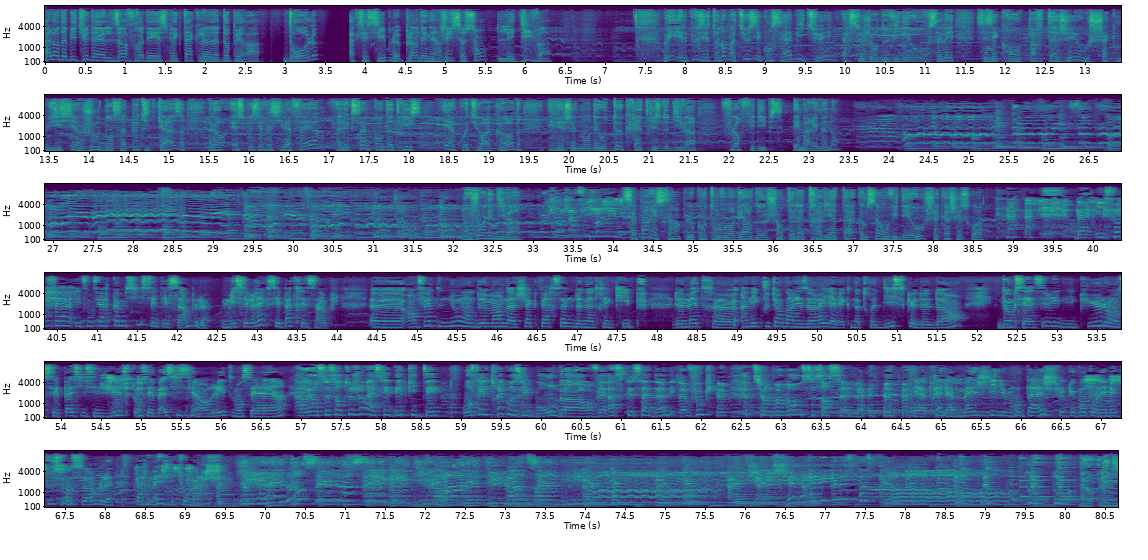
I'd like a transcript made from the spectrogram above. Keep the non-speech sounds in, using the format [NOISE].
Alors d'habitude, elles offrent des spectacles d'opéra. Drôles, accessibles, pleins d'énergie, ce sont les divas. Oui, et le plus étonnant, Mathieu, c'est qu'on s'est habitué à ce genre de vidéo. Vous savez, ces écrans partagés où chaque musicien joue dans sa petite case. Alors, est-ce que c'est facile à faire Avec cinq cantatrices et un quatuor à cordes? Eh bien, j'ai demandé aux deux créatrices de Diva, Flore Phillips et Marie Menant. Bonjour les divas. Bonjour Jean-Philippe. Ça paraît simple quand on vous regarde chanter la Traviata comme ça en vidéo, chacun chez soi. Bah, il faut faire, il faut faire comme si c'était simple, mais c'est vrai que c'est pas très simple. Euh, en fait, nous, on demande à chaque personne de notre équipe de mettre euh, un écouteur dans les oreilles avec notre disque dedans. Donc c'est assez ridicule. On sait pas si c'est juste, on sait pas si c'est en rythme, on sait rien. Ah ouais, on se sent toujours assez dépité. On fait le truc, on se dit bon, bah on verra ce que ça donne. J'avoue que sur le moment, on se sent seul. Et après, la magie du montage fait que quand on les met tous ensemble, par magie, tout marche. J'irai danser la séguée d'ivoire du Manzanillo. J'irai chez mon ami de l'espace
